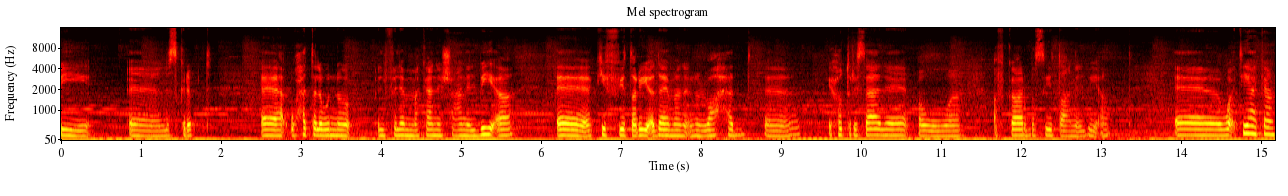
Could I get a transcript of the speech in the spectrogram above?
بالسكريبت آه، آه، وحتى لو إنه الفيلم ما كانش عن البيئة آه، كيف في طريقة دايما إنه الواحد يحط رسالة أو أفكار بسيطة عن البيئة. أه وقتها كان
